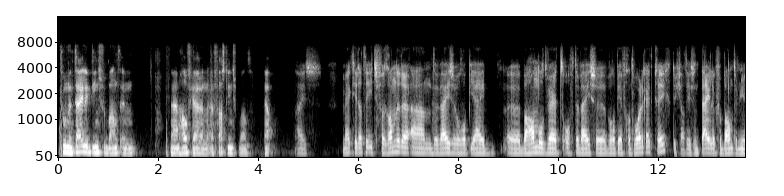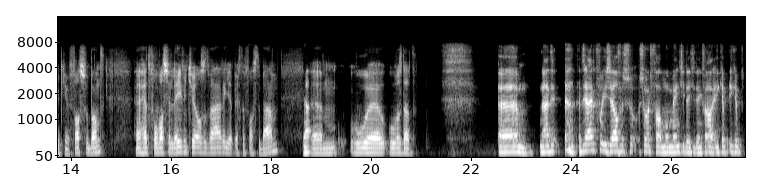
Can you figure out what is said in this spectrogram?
toen een tijdelijk dienstverband en na een half jaar een, een vast dienstverband. Ja. Nice. Merkte je dat er iets veranderde aan de wijze waarop jij uh, behandeld werd of de wijze waarop jij verantwoordelijkheid kreeg? Dus je had eerst een tijdelijk verband en nu heb je een vast verband. Het volwassen leventje als het ware, je hebt echt een vaste baan. Ja. Um, hoe, uh, hoe was dat? Um, nou, het, het, is eigenlijk voor jezelf een so soort van momentje dat je denkt van, oh, ik heb, ik heb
